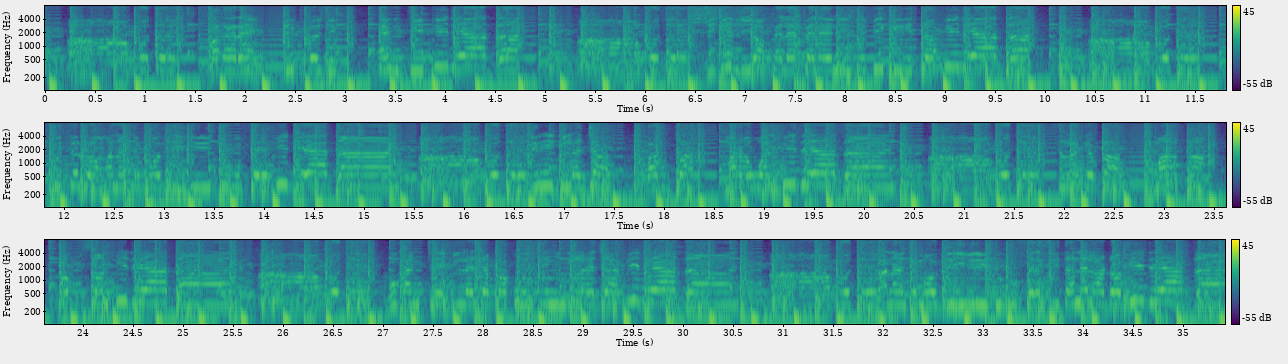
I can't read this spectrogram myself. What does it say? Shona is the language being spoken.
ndacha pakuti mndila chabide adai ah, vana ndemobiiri tukuferisita nelado bide adai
